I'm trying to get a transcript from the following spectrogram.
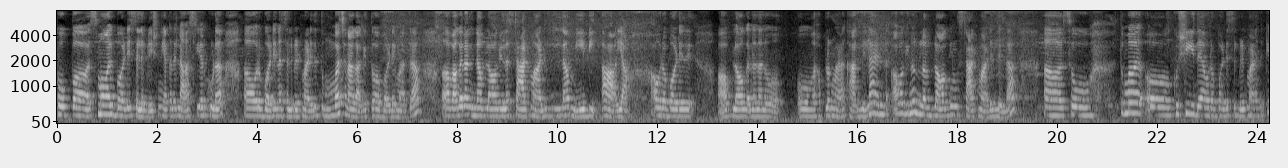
hope small birthday celebration ಯಾಕಂದರೆ ಲಾಸ್ಟ್ ಇಯರ್ ಕೂಡ ಅವ್ರ ಬರ್ಡೇನ ಸೆಲೆಬ್ರೇಟ್ ಮಾಡಿದ್ದೆ ತುಂಬ ಚೆನ್ನಾಗಾಗಿತ್ತು ಆ ಬರ್ಡೇ ಮಾತ್ರ. ಆವಾಗ ನಾನು ಇನ್ನೂ ವ್ಲಾಗ್ ಎಲ್ಲ ಸ್ಟಾರ್ಟ್ ಮಾಡಲಿಲ್ಲ ಮೇ ಬಿ ಯಾ ಅವರ ಬರ್ಡೇ ವ್ಲಾಗನ್ನು ನಾನು ಅಪ್ಲೋಡ್ ಮಾಡೋಕ್ಕಾಗಲಿಲ್ಲ ಆ್ಯಂಡ್ ಅವಾಗಿನ್ನೂ ನಾನು ವ್ಲಾಗಿಂಗ್ ಸ್ಟಾರ್ಟ್ ಮಾಡಿರಲಿಲ್ಲ. ಸೊ ತುಂಬ ಖುಷಿ ಇದೆ ಅವರ ಬರ್ಡೇ ಸೆಲೆಬ್ರೇಟ್ ಮಾಡೋದಕ್ಕೆ.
